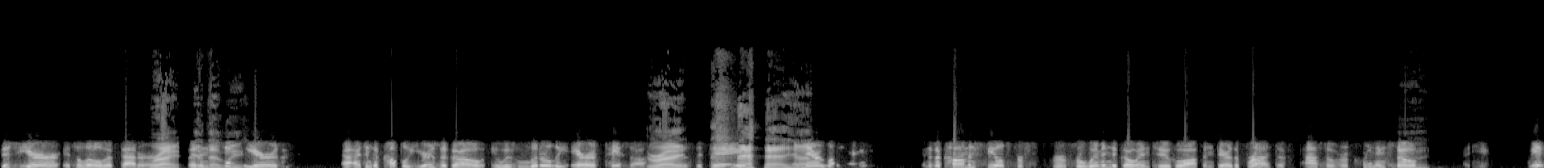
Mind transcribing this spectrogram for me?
This year, it's a little bit better. Right. But Yeah, in some years, uh, I think a couple years ago, it was literally erev Pesach. Right. Was the day, Yeah. and they're like, and it's a common field for, for for women to go into who often bear the brunt of Passover cleaning. So Right. you- we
